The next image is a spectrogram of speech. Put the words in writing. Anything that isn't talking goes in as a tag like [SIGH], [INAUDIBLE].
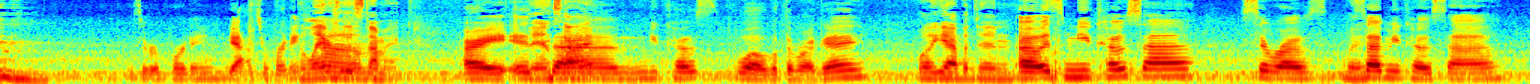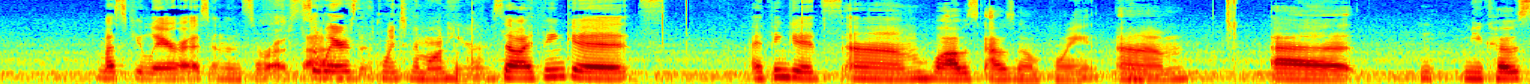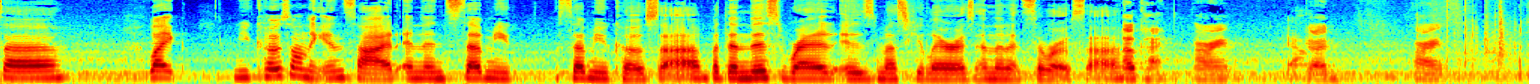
Is it recording? Yeah, it's recording. The layers of the Um, stomach. All right, it's inside? um, mucosa. Well, with the rugae. Well, yeah, but then Oh, it's mucosa, serosa, submucosa, muscularis, and then serosa. so where's the point to them on here? So I think it's, I think it's. Um, well, I was I was gonna point. Um, uh, mucosa, like mucosa on the inside, and then submu submucosa. But then this red is muscularis, and then it's serosa. Okay. All right. Yeah. Good. All right.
